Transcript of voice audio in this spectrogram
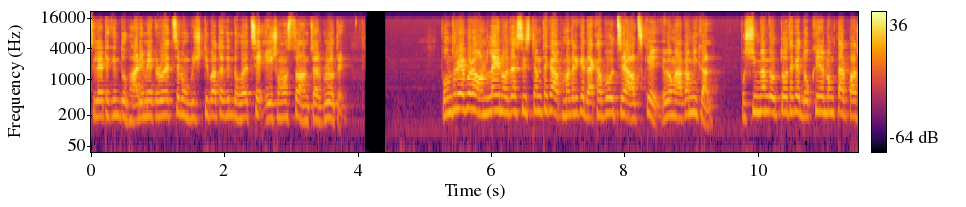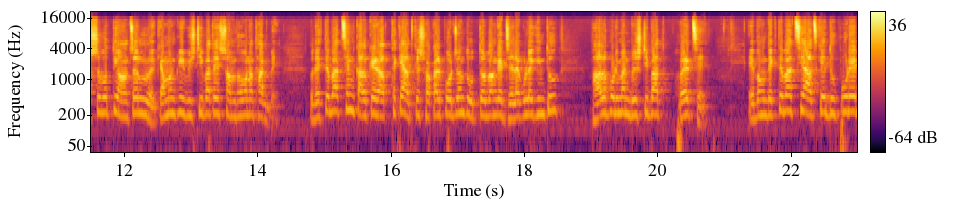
সিলেটে কিন্তু ভারী মেঘ রয়েছে এবং বৃষ্টিপাতও কিন্তু হয়েছে এই সমস্ত অঞ্চলগুলোতে। বন্ধুরা, এবারে অনলাইন ওয়েদার সিস্টেম থেকে আপনাদেরকে দেখাবো যে আজকে এবং আগামীকাল পশ্চিমবঙ্গের উত্তর থেকে দক্ষিণ এবং তার পার্শ্ববর্তী অঞ্চলগুলোয় কেমন কী বৃষ্টিপাতের সম্ভাবনা থাকবে। তো দেখতে পাচ্ছেন, কালকে রাত থেকে আজকে সকাল পর্যন্ত উত্তরবঙ্গের জেলাগুলোয় কিন্তু ভালো পরিমাণ বৃষ্টিপাত হয়েছে এবং দেখতে পাচ্ছি আজকে দুপুরের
